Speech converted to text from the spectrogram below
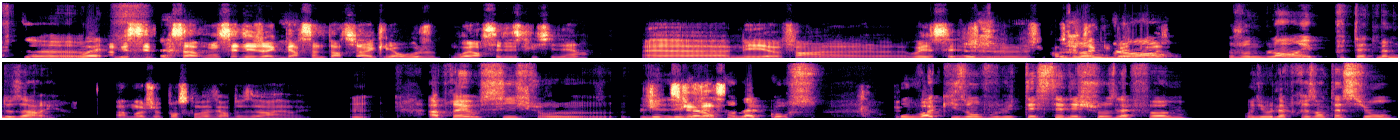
softs, euh, ouais. Ah, mais c'est pour ça, on sait déjà que personne partira avec les rouges, ou alors c'est des suicidaires. Mais enfin, oui, c'est- je, je pense que Jaune blanc. raison. Jaune blanc et peut-être même deux arrêts. Ah, moi, je pense qu'on va vers deux arrêts. Ouais. Après aussi sur les, les alentours de la course, on voit qu'ils ont voulu tester des choses, la FOM, au niveau de la présentation,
